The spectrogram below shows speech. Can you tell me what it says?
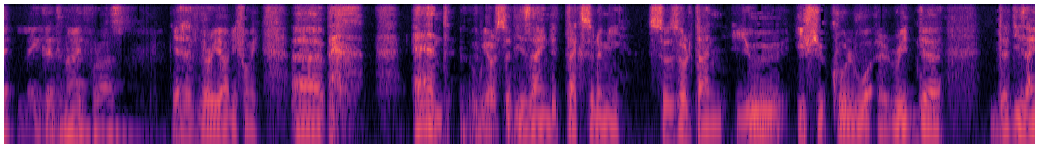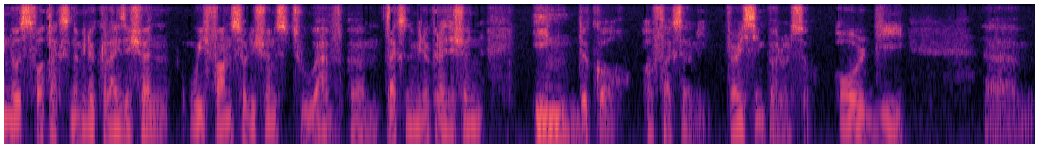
L- late at night for us. Yeah, very early for me. Uh, and we also designed the taxonomy. So Zoltan, you, if you could read the, the design notes for taxonomy localization, we found solutions to have um, taxonomy localization in the core of taxonomy. Very simple also. All the um,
